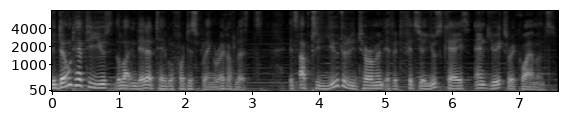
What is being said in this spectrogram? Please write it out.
You don't have to use the Lightning Data Table for displaying record lists. It's up to you to determine if it fits your use case and UX requirements.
